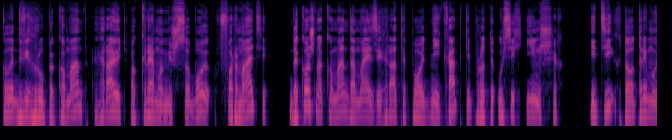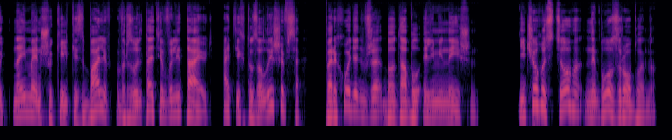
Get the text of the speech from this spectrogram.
коли дві групи команд грають окремо між собою в форматі, де кожна команда має зіграти по одній катки проти усіх інших, і ті, хто отримують найменшу кількість балів, в результаті вилітають, а ті, хто залишився, переходять вже до Double Elimination. Нічого з цього не було зроблено.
